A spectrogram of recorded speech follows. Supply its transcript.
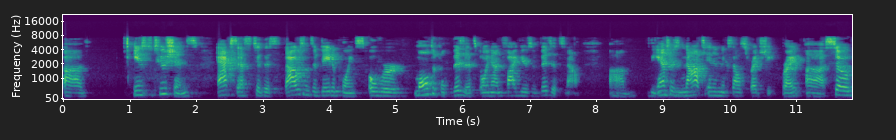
uh, institutions access to this thousands of data points over multiple visits, going on five years of visits now? Um, the answer is not in an Excel spreadsheet, right? Uh, so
